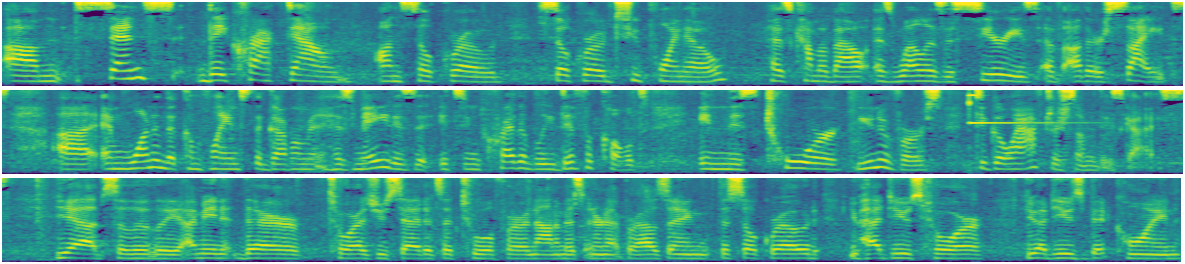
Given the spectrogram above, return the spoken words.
Um, since they cracked down on Silk Road, Silk Road 2.0 has come about, as well as a series of other sites. Uh, and one of the complaints the government has made is that it's incredibly difficult in this Tor universe to go after some of these guys. Yeah, absolutely. I mean, their Tor, as you said, it's a tool for anonymous internet browsing. The Silk Road, you had to use Tor, you had to use Bitcoin.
